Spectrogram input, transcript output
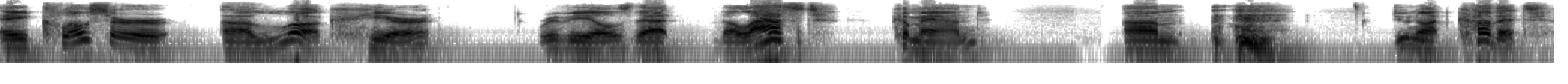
a closer uh, look here reveals that the last command, um, do not covet,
